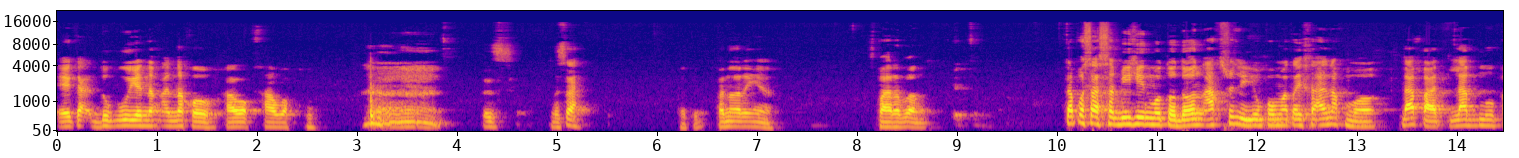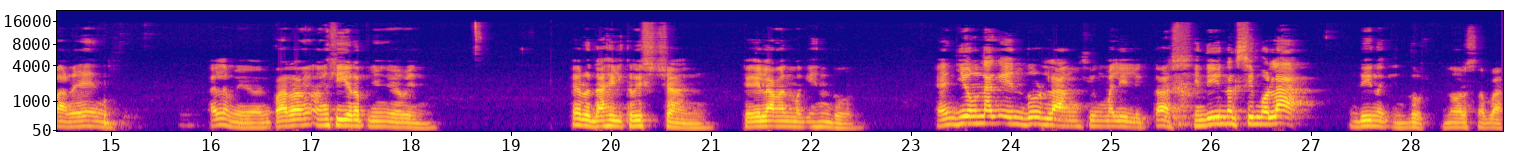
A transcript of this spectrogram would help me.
Eh, dugo yan ng anak ko, hawak-hawak ko. Tapos, basta, Panoorin niya. Para bang, tapos sasabihin mo to doon, actually, yung pumatay sa anak mo, dapat love mo pa rin. Alam mo yun? Parang ang hirap niyong gawin. Pero dahil Christian, kailangan mag-endure. And yung nag-endure lang, yung maliligtas. Hindi yung nagsimula, hindi nag-endure. Noras na ba?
